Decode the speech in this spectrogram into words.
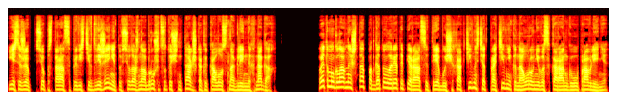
Если же все постараться привести в движение, то все должно обрушиться точно так же, как и колосс на глиняных ногах. Поэтому главный штаб подготовил ряд операций, требующих активности от противника на уровне высокорангового управления,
